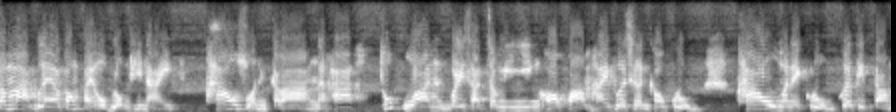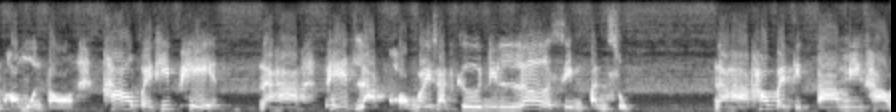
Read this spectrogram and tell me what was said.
สมัครแล้วต้องไปอบรมที่ไหน เข้าส่วนกลางนะคะ ทุกวันบริษัทจะมียิงข้อความให้เพื่อเชิญเข้ากลุ่ม เข้ามาในกลุ่มเพื่อติดตามข้อมูลต่อ เข้าไปที่เพจนะคะ เพจหลักของบริษัทคือดิลเลอร์ซิมปันสุขนะคะ เข้าไปติดตามมีข่าว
